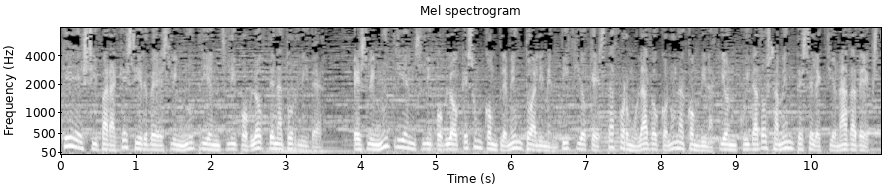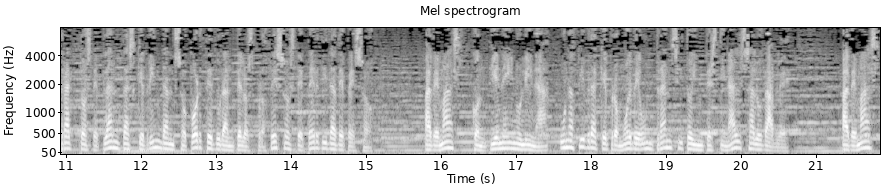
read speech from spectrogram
¿Qué es y para qué sirve Slim Nutrients Lipoblock de Naturleader? Slim Nutrients Lipoblock es un complemento alimenticio que está formulado con una combinación cuidadosamente seleccionada de extractos de plantas que brindan soporte durante los procesos de pérdida de peso. Además, contiene inulina, una fibra que promueve un tránsito intestinal saludable. Además,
